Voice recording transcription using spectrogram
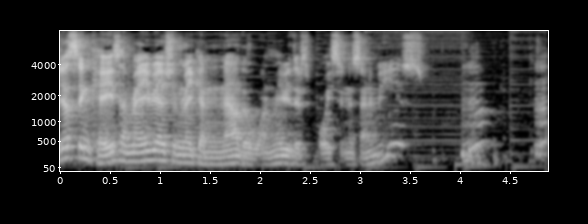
Just in case, and maybe I should make another one. Maybe there's poisonous enemies? Hmm? Hmm?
